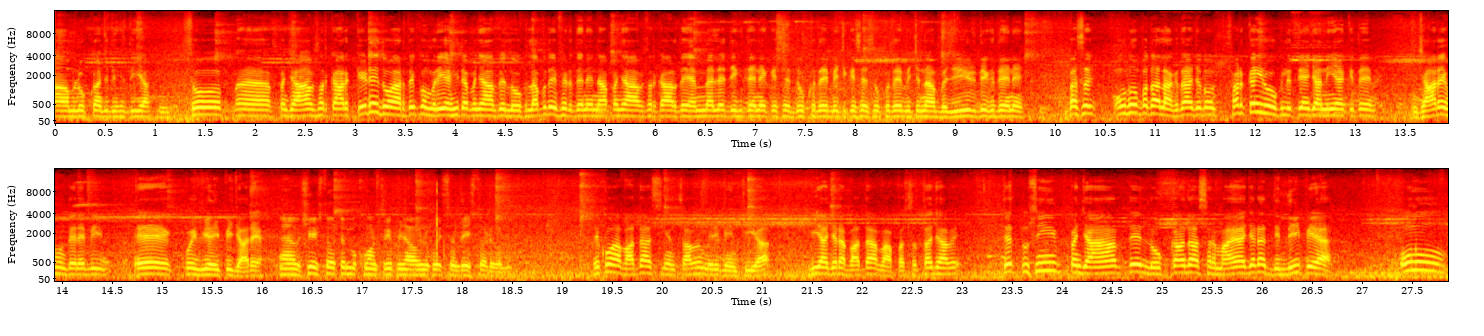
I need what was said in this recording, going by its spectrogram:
ਆਮ ਲੋਕਾਂ 'ਚ ਦਿਖਦੀ ਆ। ਸੋ ਪੰਜਾਬ ਸਰਕਾਰ ਕਿਹੜੇ ਦੁਆਰ ਤੇ ਘੁੰਮ ਰਹੀ ਹੈ ਅਸੀਂ ਤਾਂ ਪੰਜਾਬ ਦੇ ਲੋਕ ਲੱਭਦੇ ਫਿਰਦੇ ਨੇ ਨਾ ਪੰਜਾਬ ਸਰਕਾਰ ਦੇ ਐਮਐਲਏ ਦਿਖਦੇ ਨੇ ਕਿਸੇ ਦੁੱਖ ਦੇ ਵਿੱਚ ਕਿਸੇ ਸੁੱਖ ਦੇ ਵਿੱਚ ਨਾ ਵਜ਼ੀਰ ਦਿਖਦੇ ਨੇ। ਬਸ ਉਦੋਂ ਪਤਾ ਲੱਗਦਾ ਜਦੋਂ ਸੜਕਾਂ ਹੀ ਰੋਕ ਲਿੱਤੀਆਂ ਜਾਂਦੀਆਂ ਕਿਤੇ ਜਾ ਰਹੇ ਹੁੰਦੇ ਨੇ ਵੀ ਇਹ ਕੋਈ ਵੀਆਈਪੀ ਜਾ ਰਿਹਾ। ਵਿਸ਼ੇਸ਼ ਤੌਰ ਤੇ ਮੁੱਖ ਮੰਤਰੀ ਪੰਜਾਬ ਨੂੰ ਕੋਈ ਸੰਦੇਸ਼ ਤੁਹਾਡੇ ਵੱਲੋਂ? ਦੇਖੋ ਆ ਵਾਅਦਾ ਸੀਐਮ ਸਾਹਿਬ ਨੂੰ ਮੇਰੀ ਬੇਨਤੀ ਆ ਵੀ ਆ ਜਿਹੜਾ ਵਾਅਦਾ ਵਾਪਸ ਦਿੱਤਾ ਜਾਵੇ। ਤੇ ਤੁਸੀਂ ਪੰਜਾਬ ਦੇ ਲੋਕਾਂ ਦਾ ਸਰਮਾਇਆ ਜਿਹੜਾ ਦਿੱਲੀ ਪਿਆ ਉਹਨੂੰ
